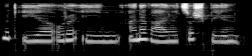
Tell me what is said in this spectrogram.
mit ihr oder ihm eine Weile zu spielen.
